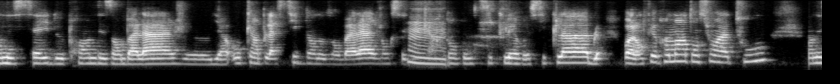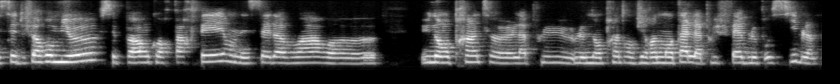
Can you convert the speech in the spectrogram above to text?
On essaye de prendre des emballages. Euh, il n'y a aucun plastique dans nos emballages, donc c'est des hmm. cartons recyclés, recyclables. Voilà, on fait vraiment attention à tout. On essaie de faire au mieux. C'est pas encore parfait. On essaie d'avoir euh, une empreinte la plus, une empreinte environnementale la plus faible possible.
